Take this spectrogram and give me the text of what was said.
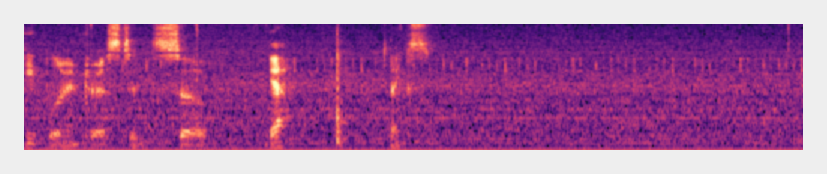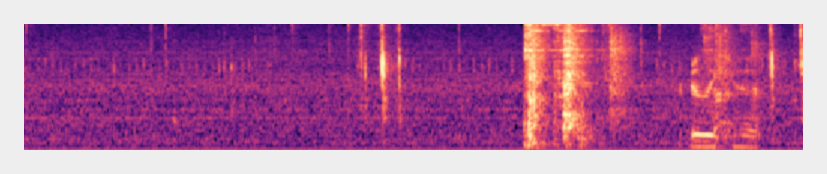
people are interested. So, yeah, thanks. Really, cat?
